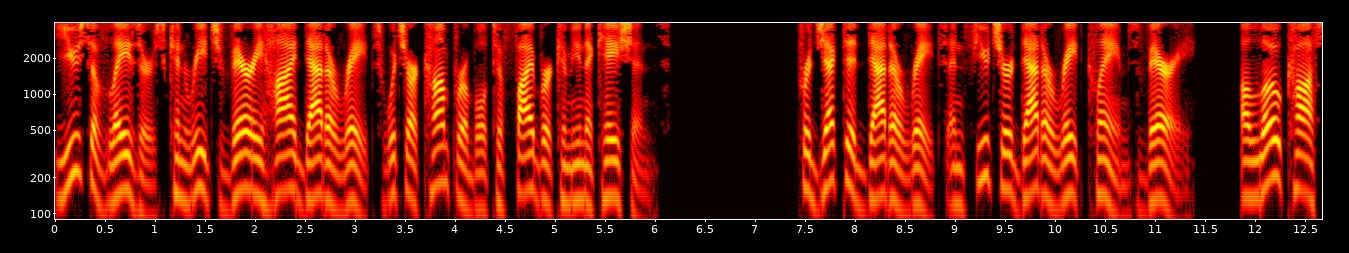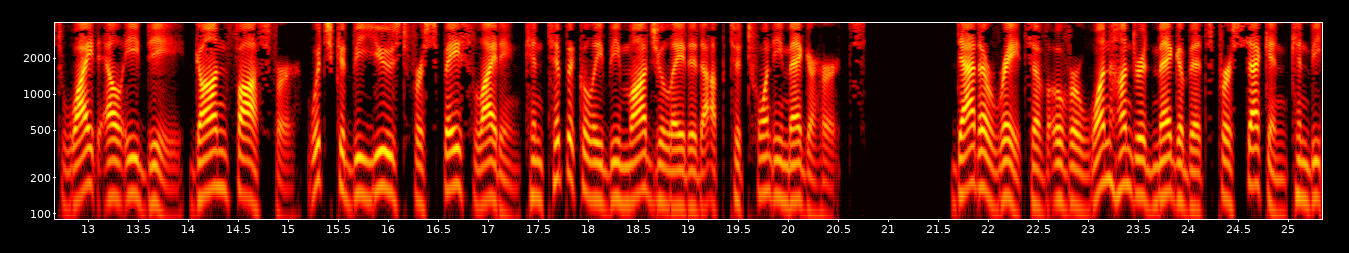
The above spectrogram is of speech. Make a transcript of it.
Use of lasers can reach very high data rates which are comparable to fiber communications. Projected data rates and future data rate claims vary. A low-cost white LED GaN phosphor, which could be used for space lighting can typically be modulated up to 20 MHz. Data rates of over 100 megabits per second can be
